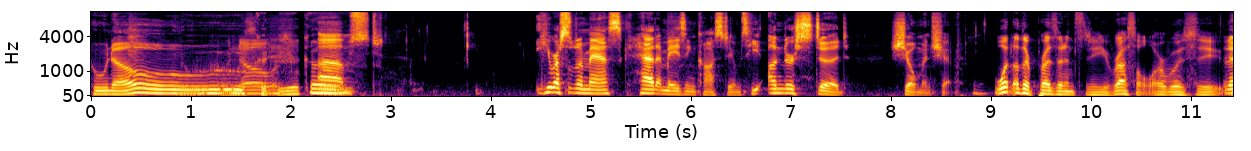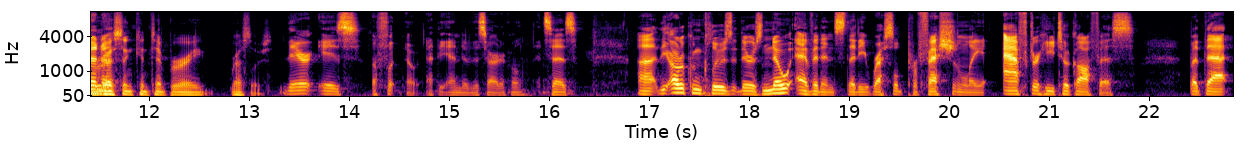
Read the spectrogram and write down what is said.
who knows? Could be a Um. He wrestled in a mask, had amazing costumes. He understood showmanship. What other presidents did he wrestle, or was he No, no. wrestling contemporary wrestlers? There is a footnote at the end of this article. It says uh, the article concludes that there is no evidence that he wrestled professionally after he took office, but that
